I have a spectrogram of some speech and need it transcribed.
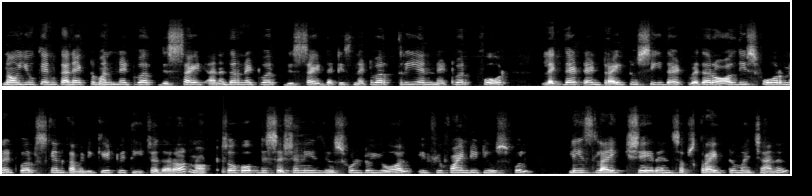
now you can connect one network this side, another network this side, that is network 3 and network 4 like that and try to see that whether all these four networks can communicate with each other or not. So hope this session is useful to you all. If you find it useful, Please like, share and subscribe to my channel.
